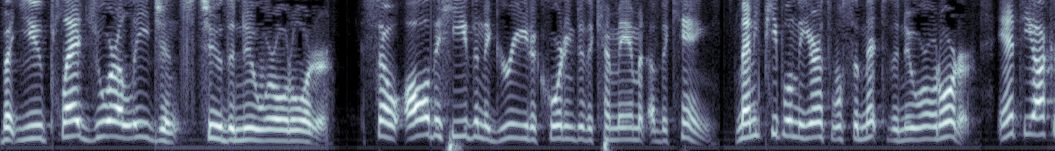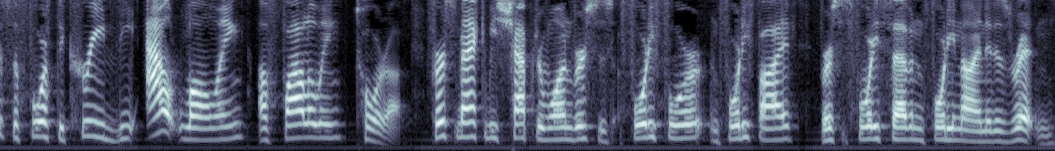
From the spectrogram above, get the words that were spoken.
but you pledge your allegiance to the New World Order. So all the heathen agreed according to the commandment of the king. Many people in the earth will submit to the New World Order. Antiochus IV decreed the outlawing of following Torah. 1 Maccabees chapter 1 verses 44 and 45, verses 47 and 49 it is written,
